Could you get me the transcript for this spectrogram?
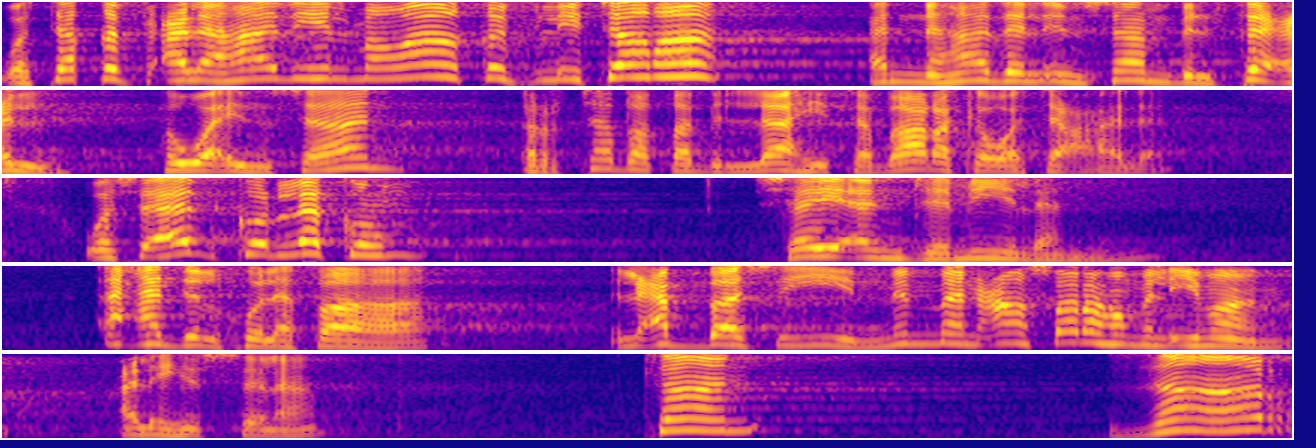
وتقف على هذه المواقف لترى أن هذا الإنسان بالفعل هو إنسان ارتبط بالله تبارك وتعالى. وسأذكر لكم شيئا جميلا. أحد الخلفاء العباسيين ممن عاصرهم الإمام عليه السلام كان زار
